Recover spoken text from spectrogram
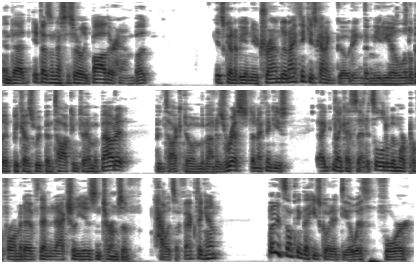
and that it doesn't necessarily bother him, but it's going to be a new trend. And I think he's kind of goading the media a little bit because we've been talking to him about it, been talking to him about his wrist, and I think he's like I said, it's a little bit more performative than it actually is in terms of how it's affecting him. But it's something that he's going to deal with for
